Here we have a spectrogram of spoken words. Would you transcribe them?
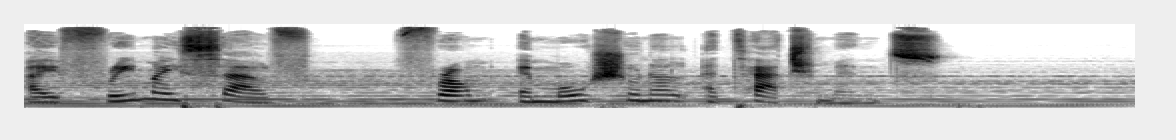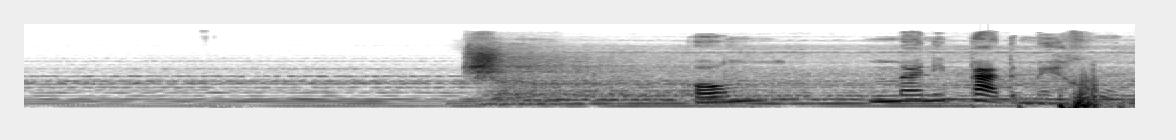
I free myself from emotional attachments. Om Mani Padme Hum.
